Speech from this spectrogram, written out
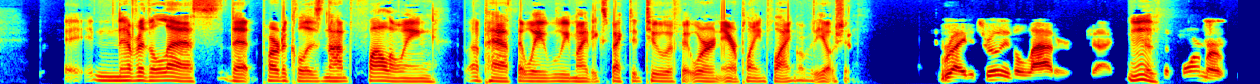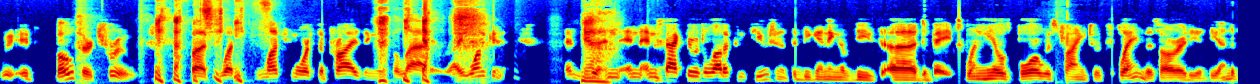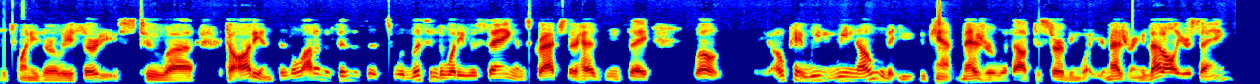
nevertheless that particle is not following a path the way we might expect it to if it were an airplane flying over the ocean right it's really the latter Jacke, because mm. the former, it's both are true. but what's much more surprising is the latter, right? One can, and, yeah. and, and, in fact, there was a lot of confusion at the beginning of these uh, debates when Niels Bohr was trying to explain this already at the end of the 20s, early 30s to uh, to audiences. A lot of the physicists would listen to what he was saying and scratch their heads and say, "Well, okay, we we know that you, you can't measure without disturbing what you're measuring. Is that all you're saying?"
